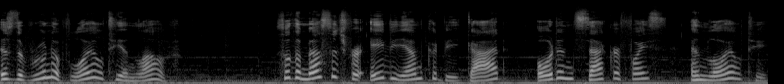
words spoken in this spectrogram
is the rune of loyalty and love. So the message for AVM could be God, Odin, sacrifice, and loyalty.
